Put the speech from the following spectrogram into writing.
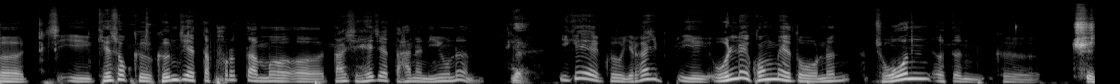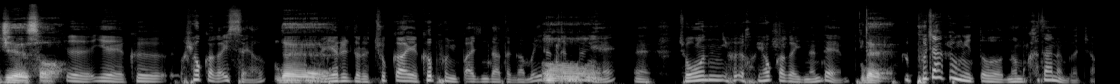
어, 이 계속 그 금지했다 풀었다 뭐 어, 다시 해제했다 하는 이유는 네. 이게 그 여러 가지 이 원래 공매도는 좋은 어떤 그 취지에서 예, 예, 그 효과가 있어요. 네. 예를 들어 주가에 거품이 빠진다든가 뭐 이런 어. 등등의 예, 좋은 효, 효과가 있는데 네. 그 부작용이 또 너무 크다는 거죠.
